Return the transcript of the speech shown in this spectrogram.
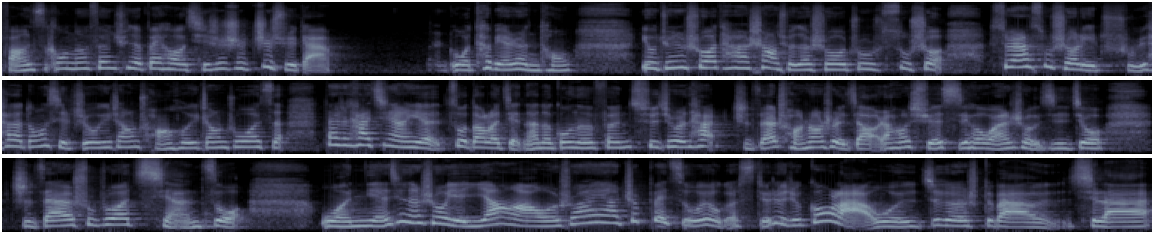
房子功能分区的背后其实是秩序感。我特别认同，佑军说他上学的时候住宿舍，虽然宿舍里属于他的东西只有一张床和一张桌子，但是他竟然也做到了简单的功能分区，就是他只在床上睡觉，然后学习和玩手机就只在书桌前做。我年轻的时候也一样啊，我说哎呀，这辈子我有个 studio 就够了，我这个对吧？起来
